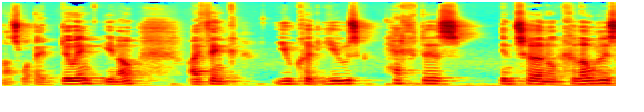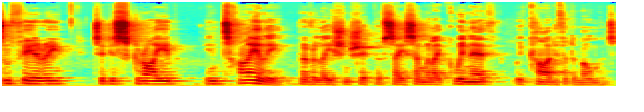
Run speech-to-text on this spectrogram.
that's what they're doing. You know, I think you could use Hechter's internal colonialism theory to describe entirely the relationship of, say, somewhere like Gwynedd with Cardiff at the moment.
